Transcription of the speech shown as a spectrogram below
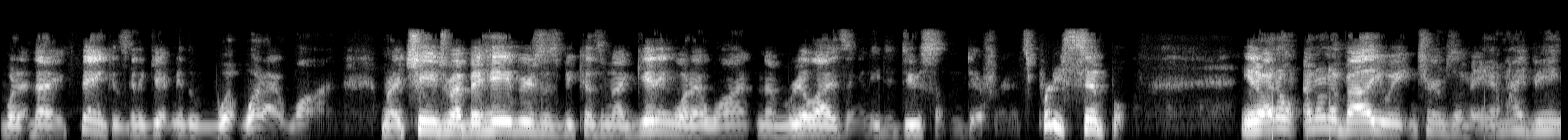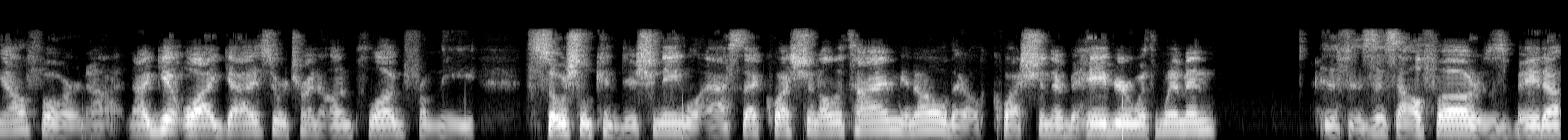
what that I think is going to get me the what, what I want. When I change my behaviors is because I'm not getting what I want and I'm realizing I need to do something different. It's pretty simple. You know, I don't I don't evaluate in terms of am I being alpha or not. And I get why guys who are trying to unplug from the social conditioning will ask that question all the time. You know, they'll question their behavior with women. Is, is this alpha or is this beta?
